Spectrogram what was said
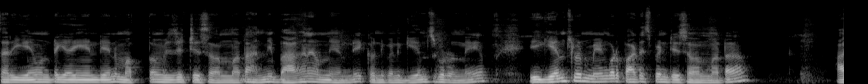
సరే ఏముంటాయా ఏంటి అని మొత్తం విజిట్ చేసాం అనమాట అన్నీ బాగానే ఉన్నాయండి. కొన్ని కొన్ని గేమ్స్ కూడా ఉన్నాయి. ఈ గేమ్స్లో మేము కూడా పార్టిసిపేట్ చేసాం అనమాట ఆ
